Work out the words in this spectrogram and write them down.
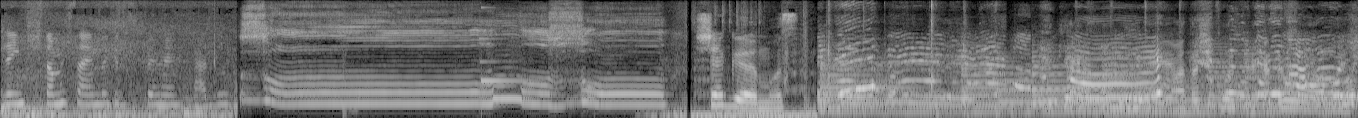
Gente, estamos saindo aqui do supermercado. Chegamos. A luz?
